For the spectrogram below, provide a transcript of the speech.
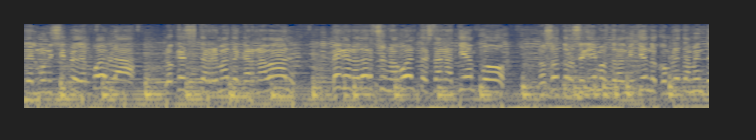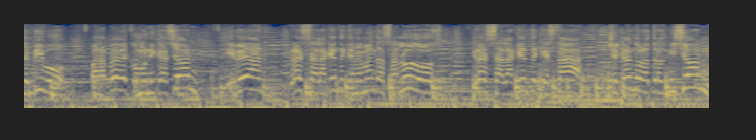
del municipio de Puebla, lo que es este remate carnaval. Vengan a darse una vuelta, están a tiempo. Nosotros seguimos transmitiendo completamente en vivo para PB Comunicación y vean, gracias a la gente que me manda saludos, gracias a la gente que está checando la transmisión.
